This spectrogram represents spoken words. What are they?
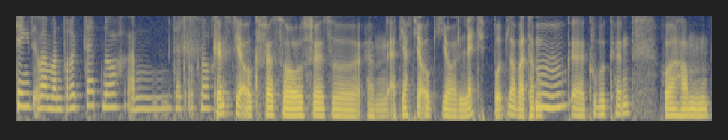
denkt immer, man brückt das noch, an das auch noch. Kennst ja auch für so, für so, ähm, er habt ja auch ja Let Butler, was am Mhm. äh, Kube können, wo haben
